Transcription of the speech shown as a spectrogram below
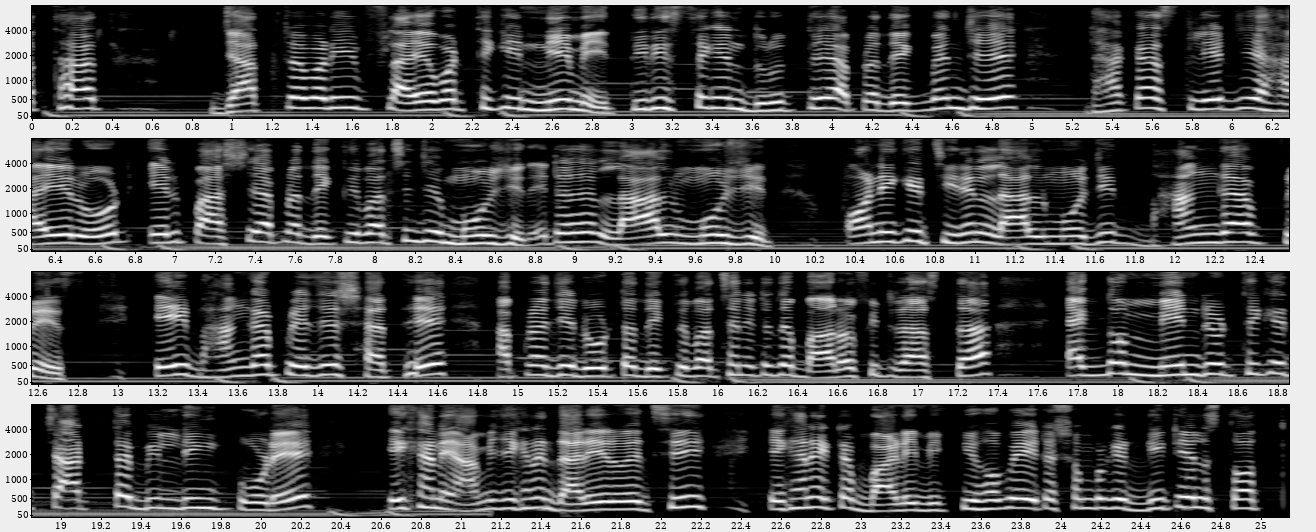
অর্থাৎ যাত্রাবাড়ি ফ্লাইওভার থেকে নেমে 30 সেকেন্ড দূরত্বে আপনারা দেখবেন যে ঢাকা স্লেট যে হাই রোড, এর পাশে আপনারা দেখতে পাচ্ছেন যে মসজিদ। এটা লাল মসজিদ। অনেকে চিনেন লাল মসজিদ ভাঙ্গা প্রেস। এই ভাঙ্গা প্রেসের সাথে আপনারা যে রোডটা দেখতে পাচ্ছেন, এটা যে বারো ফিট রাস্তা। একদম মেন রোড থেকে চারটা বিল্ডিং পড়ে। এখানে আমি যেখানে দাঁড়িয়ে রয়েছি, এখানে একটা বাড়ি বিক্রি হবে। এটা সম্পর্কে ডিটেলস তথ্য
